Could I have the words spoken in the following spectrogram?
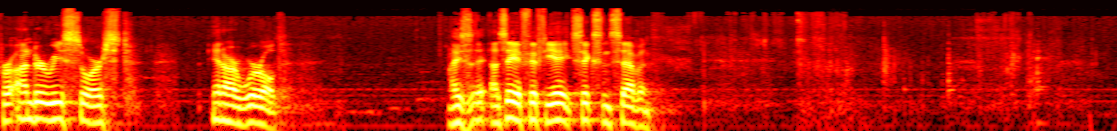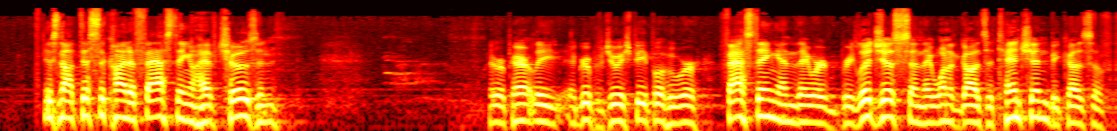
for under resourced in our world. Isaiah 58, 6 and 7. Is not this the kind of fasting I have chosen? There were apparently a group of Jewish people who were fasting and they were religious and they wanted God's attention because of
